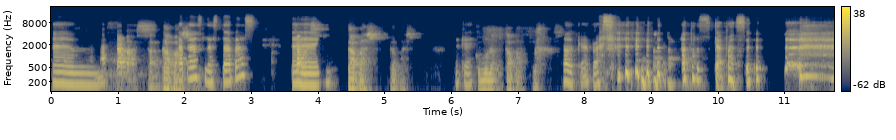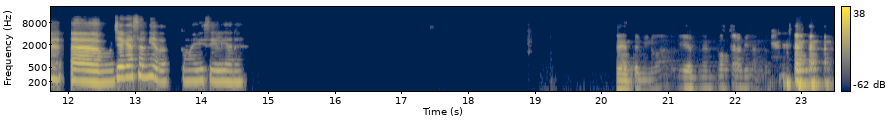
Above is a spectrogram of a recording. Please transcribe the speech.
em, Tapas. Capas, tapas, las tapas. Capas. eh, capas, capas. ok. Como una capa. Oh, capas. capas, capas. Llegas al miedo, como dice Ileana. Eh, terminó dando que al final.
